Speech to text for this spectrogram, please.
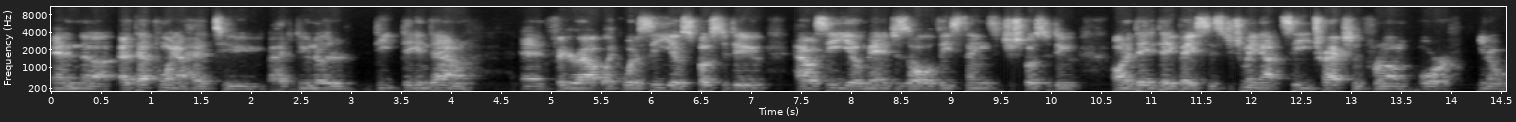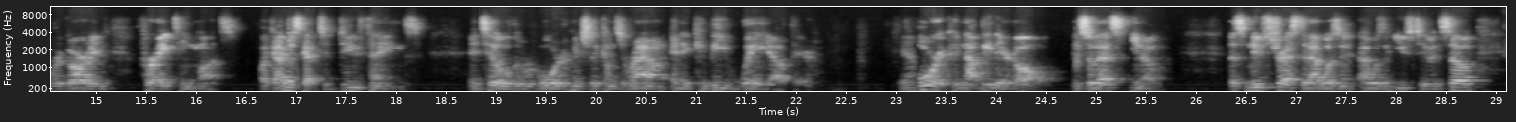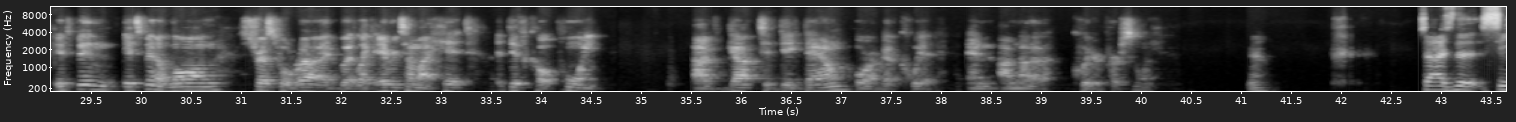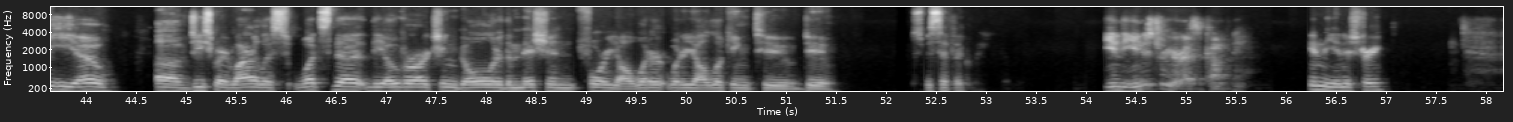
And uh, at that point, I had to I had to do another deep digging down and figure out like what a CEO is supposed to do, how a CEO manages all of these things that you're supposed to do on a day-to-day basis that you may not see traction from or you know regarding for 18 months. Like I just got to do things until the reward eventually comes around, and it can be way out there, yeah. or it could not be there at all. And so that's you know that's new stress that I wasn't I wasn't used to. And so it's been it's been a long, stressful ride, but like every time I hit a difficult point, I've got to dig down or I've got to quit. And I'm not a quitter personally. Yeah. So as the CEO of G Squared Wireless, what's the the overarching goal or the mission for y'all? What are what are y'all looking to do specifically? In the industry or as a company? In the industry?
